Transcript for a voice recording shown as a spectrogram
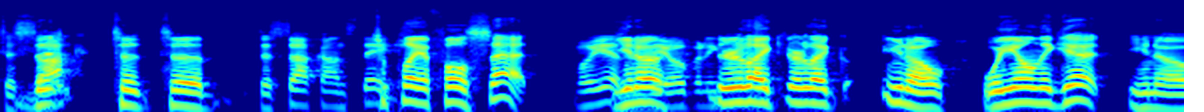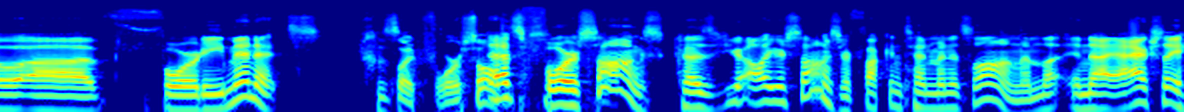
to suck, to to to suck on stage. to play a full set Well, yeah, you know, the opening they're band. like they're like you know we only get you know uh 40 minutes It's like four songs. that's four songs because all your songs are fucking 10 minutes long i'm and i actually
